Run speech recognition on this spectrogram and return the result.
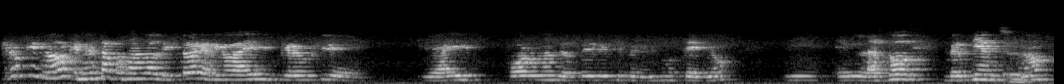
Creo que no, que no está pasando la historia. Digo, ahí creo que, que hay formas de hacer ese periodismo serio y en las dos vertientes, ¿no?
